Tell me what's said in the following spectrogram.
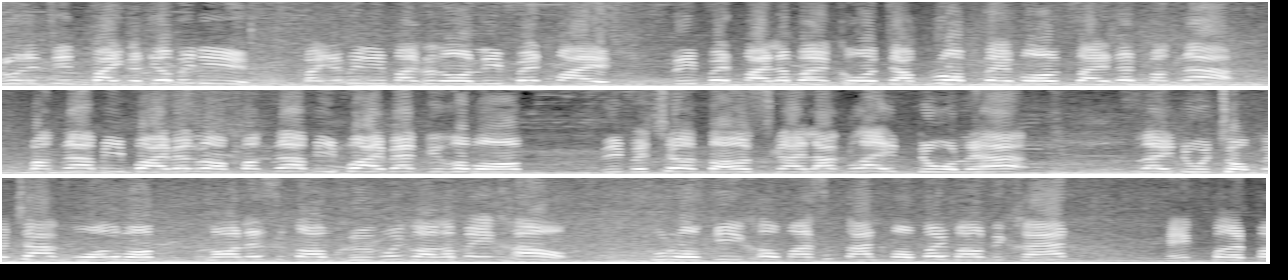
รูดเอนจินไปกันเยอะไม่ดี ไปยังไม่ดีมาคโดนรีเฟนใหม่ รีเฟนใหม่แล้วไมโครจับรวบเตะบอลใส่ด้านฝั่งหน้าบังหน้ามีบายแบ็กหรอบังหน้ามีบายแบ็กอยู่ครับผมดีเฟเชอร์ต่อสกายลักไล่ดูดเลยฮะไล่ดูดชมกระชากหัวครับผมคอเลสตอมขึงไว้ก่อนก็ไม่เข้าคุโรกี้เข้ามาสตันผมไม่เมาติแคสเฮกเปิดไป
